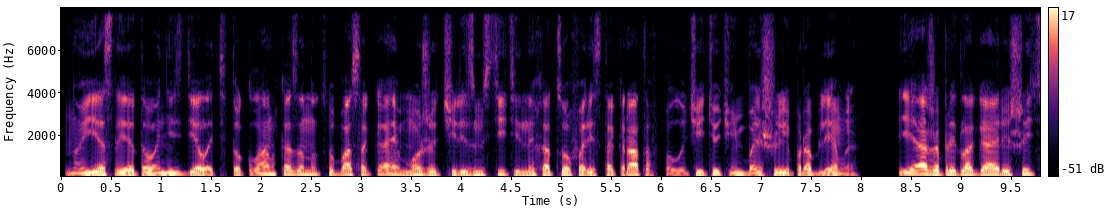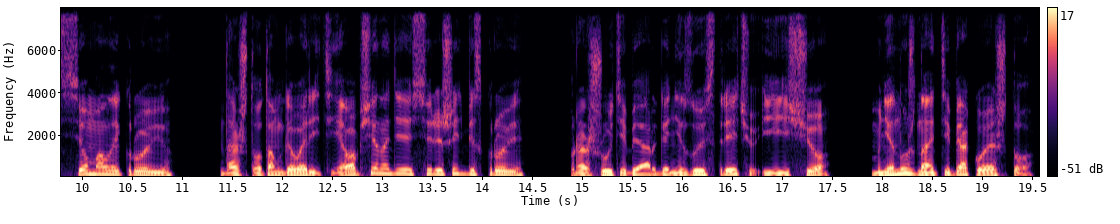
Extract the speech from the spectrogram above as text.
Но если этого не сделать, то клан Казануцуба Сакай может через мстительных отцов-аристократов получить очень большие проблемы. Я же предлагаю решить все малой кровью. Да что там говорить, я вообще надеюсь все решить без крови. Прошу тебя, организуй встречу и еще. Мне нужно от тебя кое-что.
